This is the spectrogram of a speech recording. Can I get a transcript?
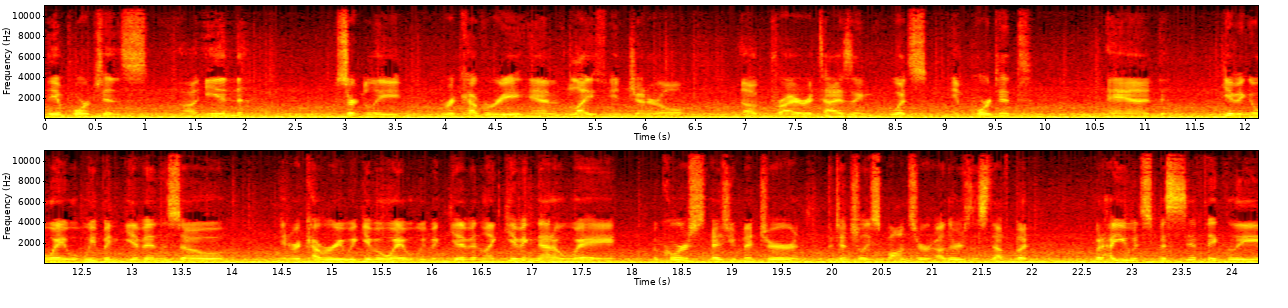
the importance uh, in certainly recovery and life in general of prioritizing what's important and giving away what we've been given. So in recovery, we give away what we've been given, like giving that away. Of course, as you mentor and potentially sponsor others and stuff, but but how you would specifically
